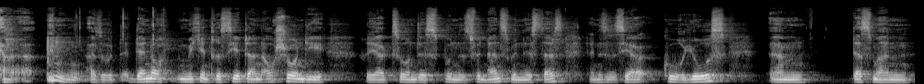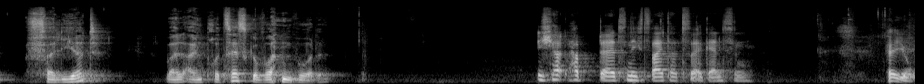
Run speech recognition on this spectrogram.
Ja, also dennoch, mich interessiert dann auch schon die Reaktion des Bundesfinanzministers, denn es ist ja kurios, ähm, dass man verliert, weil ein Prozess gewonnen wurde. Ich habe da jetzt nichts weiter zu ergänzen. Herr Jung.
